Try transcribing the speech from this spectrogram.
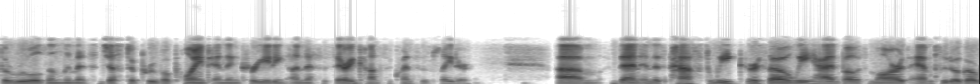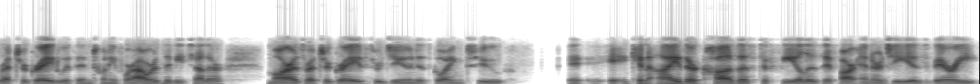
the rules and limits just to prove a point and then creating unnecessary consequences later. Um, then in this past week or so, we had both Mars and Pluto go retrograde within 24 hours of each other. Mars retrograde through June is going to, it, it can either cause us to feel as if our energy is very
